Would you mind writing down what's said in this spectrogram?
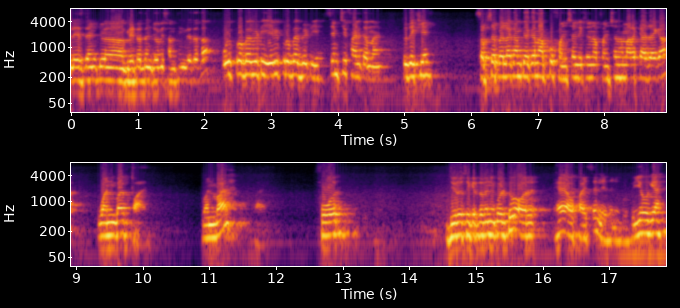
less than greater than जो भी समथिंग रहता था, वही प्रोबेबिलिटी ये भी प्रोबेबिलिटी है। सेम चीज़ फाइंड करना है। तो देखिए, सबसे पहला काम क्या करना आपको फ़ंक्शन लिख लेना। फ़ंक्शन हमारा क्या जाएगा? One by five one by five four zero से ग्रेटर देन इक्वल टू और है और फाइव से देन इक्वल टू ये हो गया है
